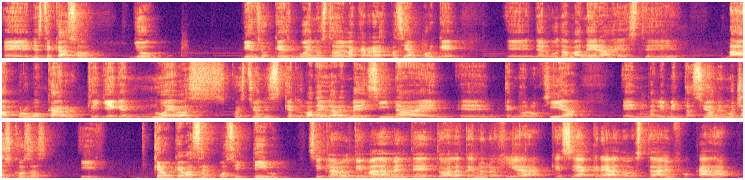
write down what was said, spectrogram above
Eh, en este caso, yo pienso que es bueno esto de la carrera espacial porque eh, de alguna manera este, va a provocar que lleguen nuevas cuestiones que nos van a ayudar en medicina, en, en tecnología, en alimentación, en muchas cosas y creo que va a ser positivo. Sí, claro, últimamente toda la tecnología que se ha creado está enfocada en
